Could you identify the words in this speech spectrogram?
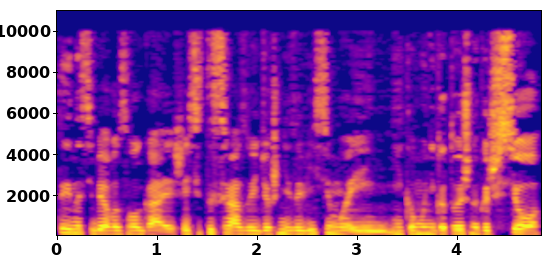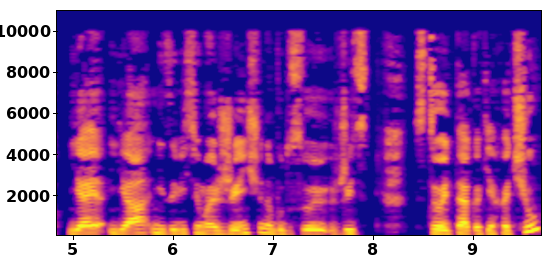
ты на себя возлагаешь. Если ты сразу идешь независимо и никому не готовишь, но говоришь, все, я, я независимая женщина, буду свою жизнь строить так, как я хочу,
